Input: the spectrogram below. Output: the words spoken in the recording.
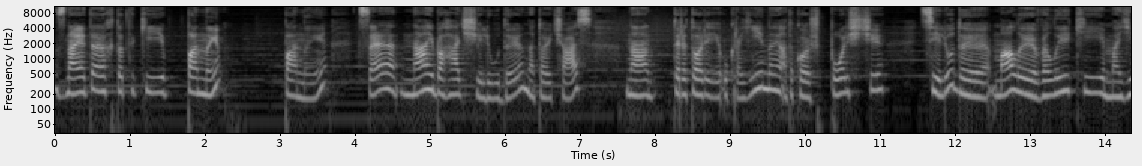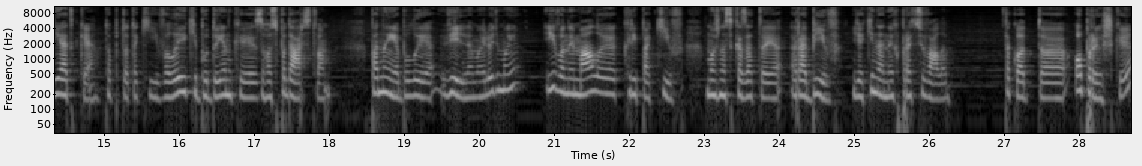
Знаєте, хто такі пани? Пани це найбагатші люди на той час на території України, а також Польщі. Ці люди мали великі маєтки, тобто такі великі будинки з господарством. Пани були вільними людьми, і вони мали кріпаків, можна сказати, рабів, які на них працювали. Так от, е, опришки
